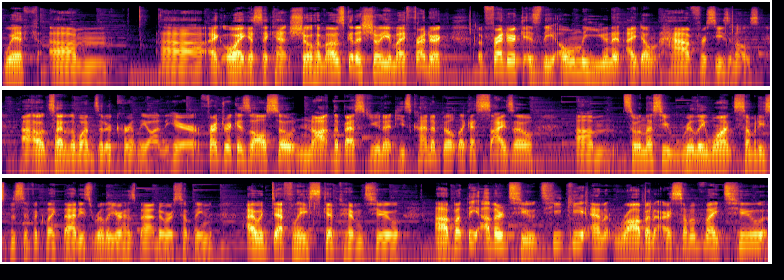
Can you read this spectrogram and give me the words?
with um, uh, I, oh, I guess I can't show him. I was going to show you my Frederick, but Frederick is the only unit I don't have for seasonals, uh, outside of the ones that are currently on here. Frederick is also not the best unit. He's kind of built like a Sizo, um, so unless you really want somebody specific like that, he's really your husbando or something, I would definitely skip him too. Uh, but the other two, Tiki and Robin, are some of my two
